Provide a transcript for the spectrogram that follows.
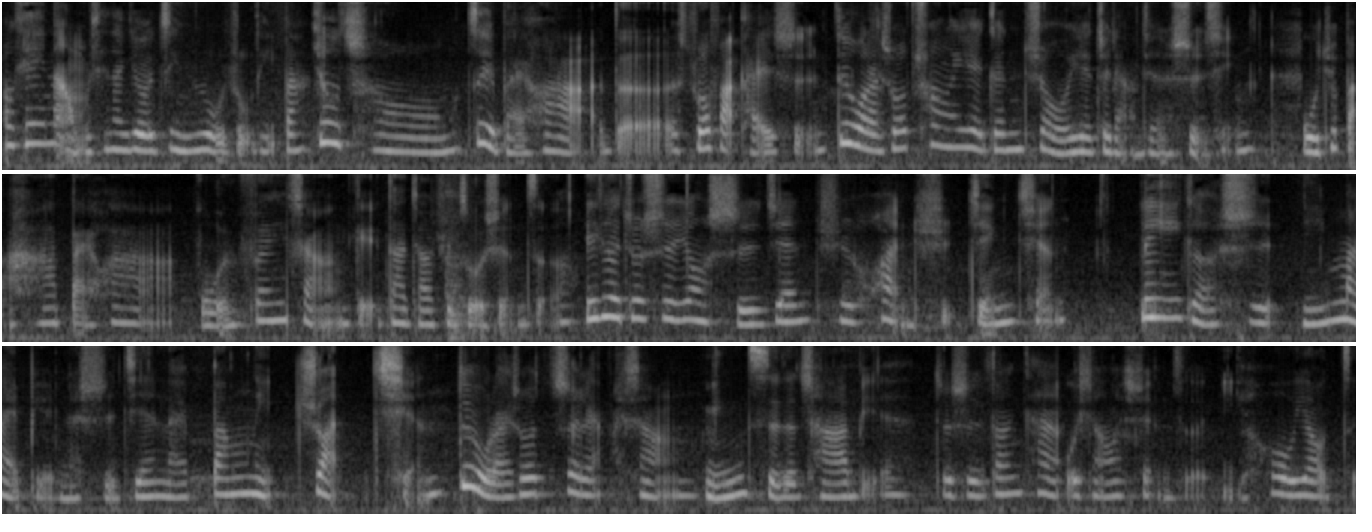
OK，那我们现在就进入主题吧，就从最白话的说法开始。对我来说，创业跟就业这两件事情，我就把它白话文分享给大家去做选择。一个就就是用时间去换取金钱，另一个是你买别人的时间来帮你赚钱。对我来说，这两项名词的差别，就是单看我想要选择以后要怎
